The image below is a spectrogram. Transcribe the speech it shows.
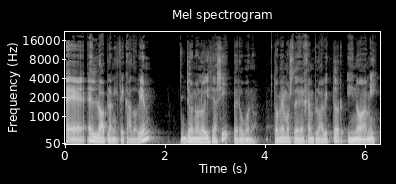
Eh, él lo ha planificado bien, yo no lo hice así, pero bueno, tomemos de ejemplo a Víctor y no a mí.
